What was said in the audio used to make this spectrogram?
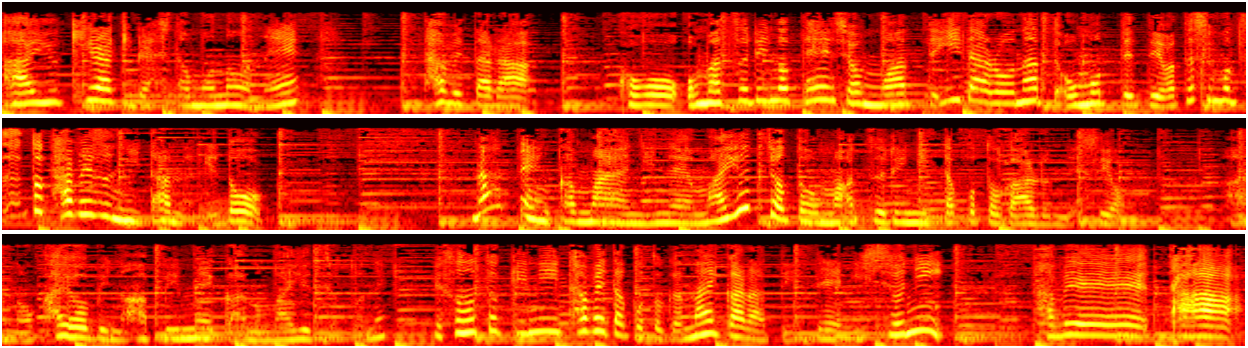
ああいうキラキラしたものをね、食べたら、こう、お祭りのテンションもあっていいだろうなって思ってて、私もずっと食べずにいたんだけど、何年か前にね、まゆっちょとお祭りに行ったことがあるんですよ。あの、火曜日のハッピーメーカーのまゆっちょとね。で、その時に食べたことがないからって言って、一緒に食べた、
